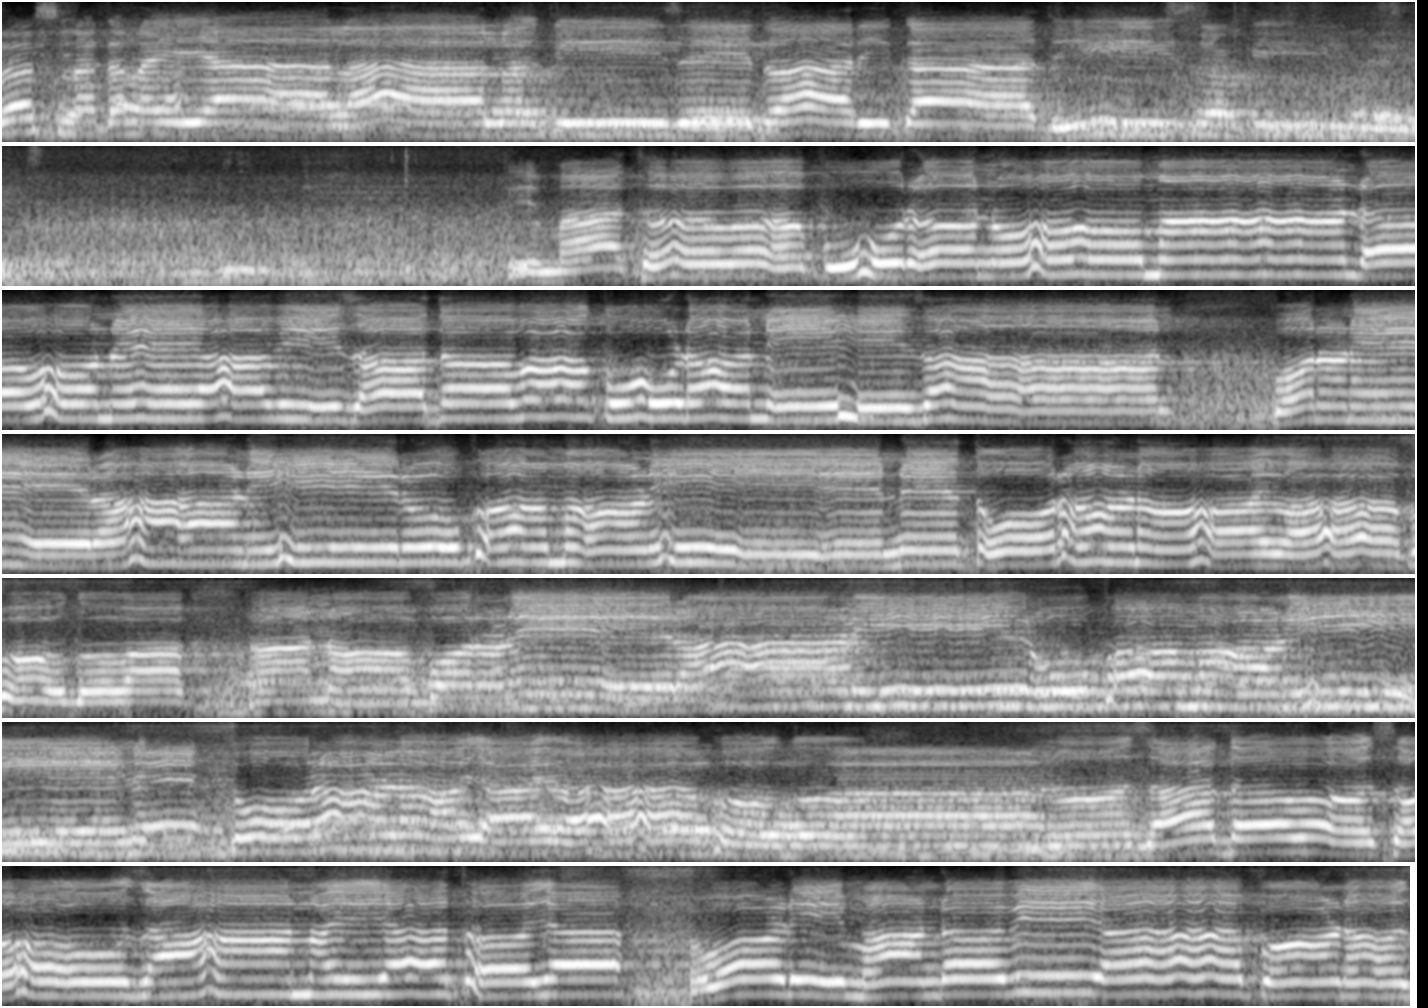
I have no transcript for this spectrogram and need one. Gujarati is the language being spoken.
કૃષ્ણ કનૈયા લાલ કી જય દ્વારિકાધીશ. કે માધવ પૂરનો માંડવો ને આવી જાદવ કુળની જાન. પરણે રાણી રૂખમણી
